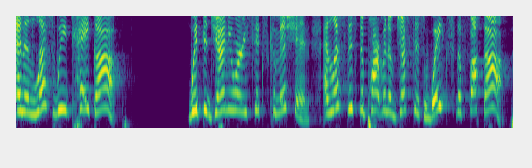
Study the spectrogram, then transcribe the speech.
And unless we take up with the January 6th Commission, unless this Department of Justice wakes the fuck up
